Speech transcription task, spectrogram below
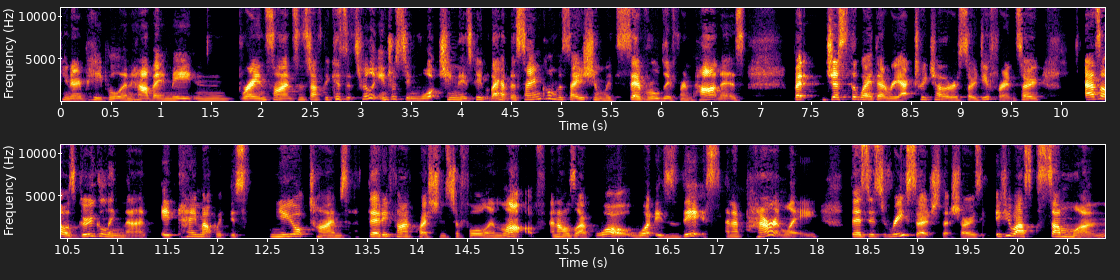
you know, people and how they meet and brain science and stuff because it's really interesting watching these people. They have the same conversation with several different partners, but just the way they react to each other is so different. So as I was Googling that, it came up with this New York Times 35 questions to fall in love. And I was like, whoa, what is this? And apparently, there's this research that shows if you ask someone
